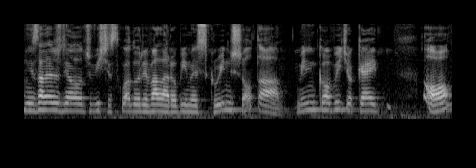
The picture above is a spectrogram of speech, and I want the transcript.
niezależnie od oczywiście składu rywala robimy screenshota. Milinkowicz, okej. O,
